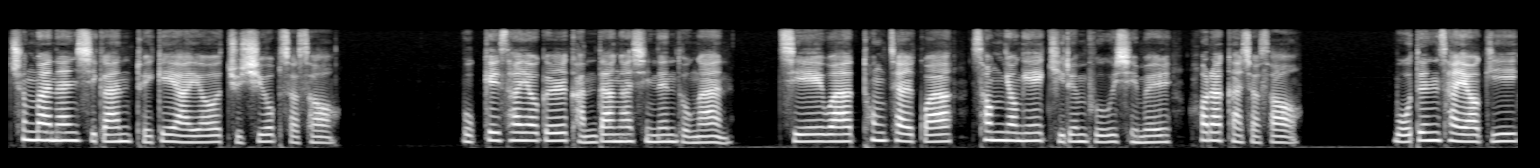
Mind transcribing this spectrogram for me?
충만한 시간 되게 하여 주시옵소서. 목회 사역을 감당하시는 동안 지혜와 통찰과 성령의 기름 부으심을 허락하셔서 모든 사역이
